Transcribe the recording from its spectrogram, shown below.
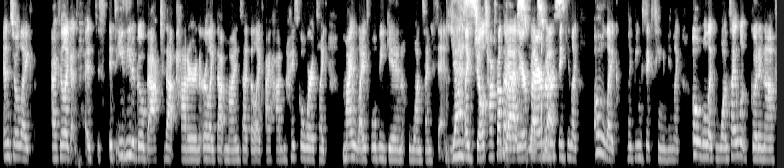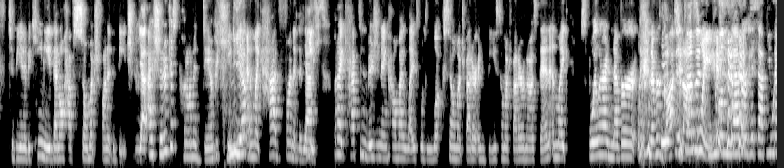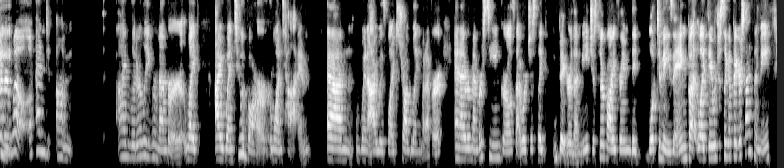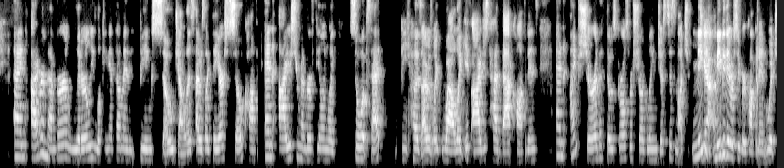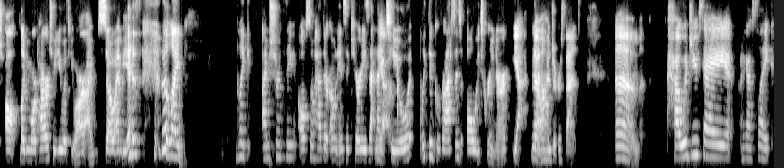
and so like I feel like it's it's easy to go back to that pattern or like that mindset that like I had in high school where it's like my life will begin once I'm thin. yes. Like Jill talked about that Yes, earlier, but I remember yes. thinking like, oh, like like being 16 and being like, oh, well, like once I look good enough to be in a bikini, then I'll have so much fun at the beach. yeah. I should have just put on a damn bikini Yep. and like had fun at the yes. beach. But I kept envisioning how my life would look so much better and be so much better when I was thin. And like, spoiler, I never like I never got It- to it that point. You will never hit that point. you never will. And um I literally remember like I went to a bar one time um when I was like struggling whatever and I remember seeing girls that were just like bigger than me just their body frame they looked amazing but like they were just like a bigger size than me and I remember literally looking at them and being so jealous I was like they are so confident and I just remember feeling like so upset because I was like wow like if I just had that confidence and I'm sure that those girls were struggling just as much. Maybe Yeah. maybe they were super confident, which all like more power to you if you are. I'm so envious. but like like I'm sure they also had their own insecurities at night Yeah. too. Like the grass is always greener. Yeah, no, hundred percent. Um, how would you say? I guess like,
